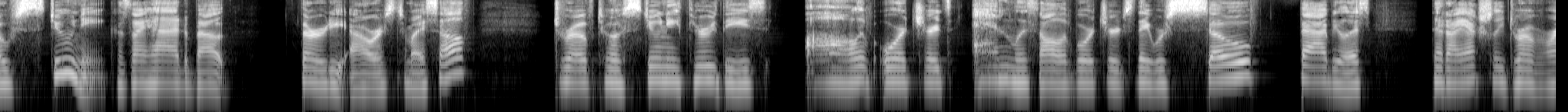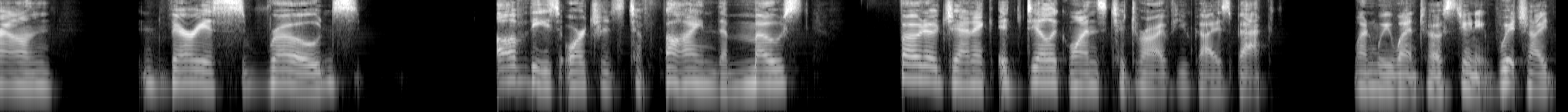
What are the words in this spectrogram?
Ostuni because I had about thirty hours to myself. Drove to Ostuni through these olive orchards, endless olive orchards. They were so fabulous that I actually drove around various roads of these orchards to find the most photogenic, idyllic ones to drive you guys back when we went to Ostuni, which I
